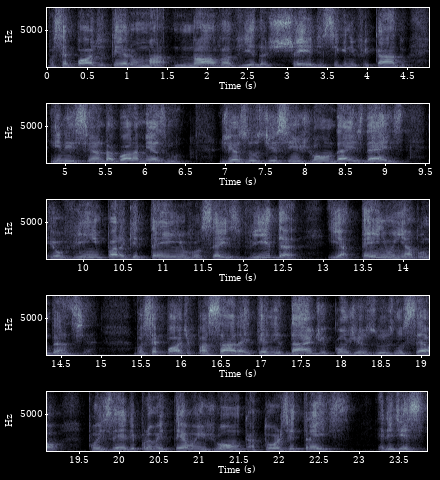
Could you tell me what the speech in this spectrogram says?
Você pode ter uma nova vida cheia de significado, iniciando agora mesmo. Jesus disse em João 10, 10: Eu vim para que tenham vocês vida e a tenham em abundância. Você pode passar a eternidade com Jesus no céu pois ele prometeu em João 14:3. Ele disse:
